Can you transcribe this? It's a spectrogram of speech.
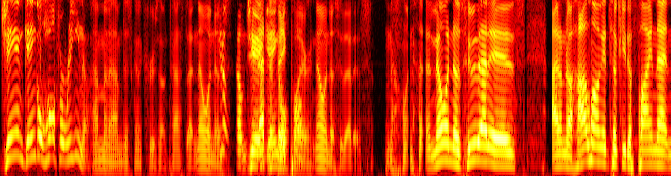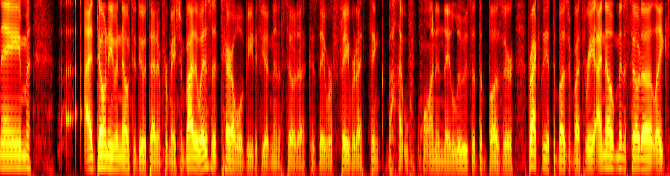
Jan Gangelhoff Arena. I'm gonna. I'm just gonna cruise on past that. No one knows. know Jan That's a fake player. No one knows who that is. No one. No one knows who that is. I don't know how long it took you to find that name. I don't even know what to do with that information. By the way, this is a terrible beat if you had Minnesota because they were favored, I think, by one, and they lose at the buzzer, practically at the buzzer by three. I know Minnesota, like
